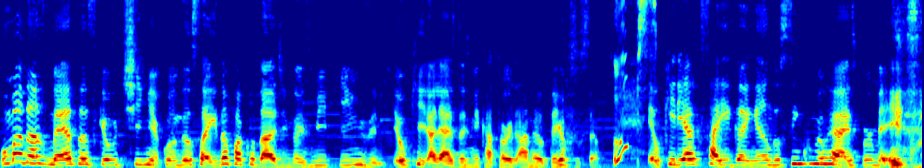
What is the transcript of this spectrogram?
Uma das metas que eu tinha quando eu saí da faculdade em 2015, eu que, aliás, 2014, ah meu Deus do céu, Ups. eu queria sair ganhando 5 mil reais por mês.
